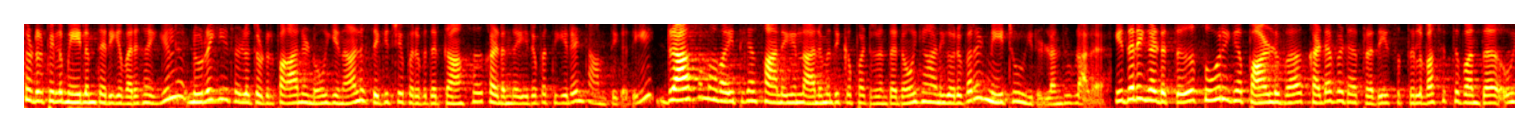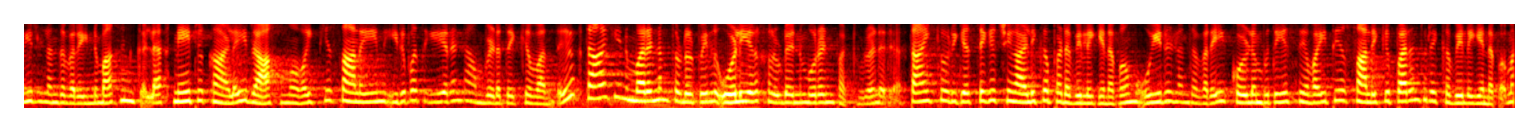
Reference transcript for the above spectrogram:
தொடர்பில் மேலும் தெரிய வருகையில் நுரையீரல் தொடர்பான நோயினால் சிகிச்சை பெறுவதற்காக கடந்த இருபத்தி இரண்டாம் தேதி டிராகம வைத்தியசாலையில் அனுமதிக்கப்பட்டிருந்த நோயாளி ஒருவர் நேற்று உயிரிழந்துள்ளார். இதனையடுத்து சூரிய பாழுவ கடவட பிரதேசத்தில் வசித்து வந்த உயிரிழந்தவரின் மகன்கள் நேற்று காலை ராகம வைத்தியசாலையின் இருபத்தி இரண்டாம் விடத்திற்கு வந்து தாயின் மரணம் தொடர்பில் ஊழியர்களுடன் முரண்பட்டுள்ளனர். தாய்க்குரிய சிகிச்சை அளிக்கப்படவில்லை எனவும் உயிரிழந்தவரை கொழும்பு தேசிய வைத்தியசாலைக்கு பரிந்துரைக்கவில்லை எனவும்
